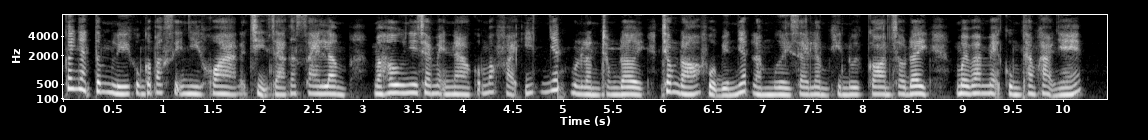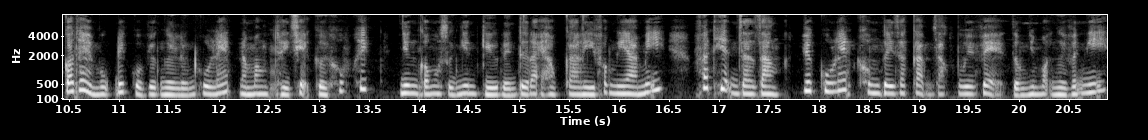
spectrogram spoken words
các nhà tâm lý cùng các bác sĩ nhi khoa đã chỉ ra các sai lầm mà hầu như cha mẹ nào cũng mắc phải ít nhất một lần trong đời, trong đó phổ biến nhất là 10 sai lầm khi nuôi con sau đây, mời ba mẹ cùng tham khảo nhé. Có thể mục đích của việc người lớn cu lét là mong thấy trẻ cười khúc khích, nhưng có một số nghiên cứu đến từ Đại học California, Mỹ phát hiện ra rằng việc cú lét không gây ra cảm giác vui vẻ giống như mọi người vẫn nghĩ.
